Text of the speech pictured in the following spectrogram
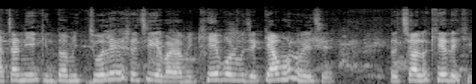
আচার নিয়ে কিন্তু আমি চলে এসেছি। এবার আমি খেয়ে বলব যে কেমন হয়েছে। তো চলো খেয়ে দেখি।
